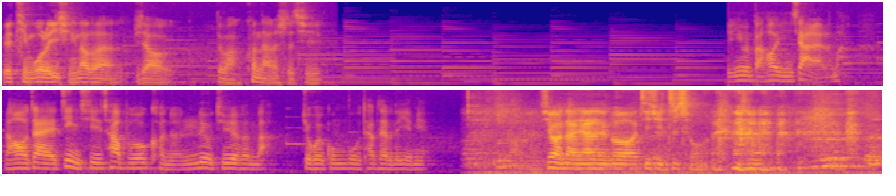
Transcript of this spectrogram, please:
也挺过了疫情那段比较对吧困难的时期。因为版号已经下来了嘛，然后在近期差不多可能六七月份吧，就会公布 TapTap 的页面。希望大家能够继续支持我们。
